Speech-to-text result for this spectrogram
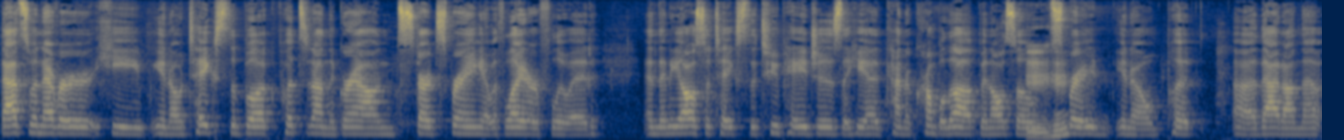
that's whenever he, you know, takes the book, puts it on the ground, starts spraying it with lighter fluid, and then he also takes the two pages that he had kind of crumbled up and also sprayed, you know, put uh, that on the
